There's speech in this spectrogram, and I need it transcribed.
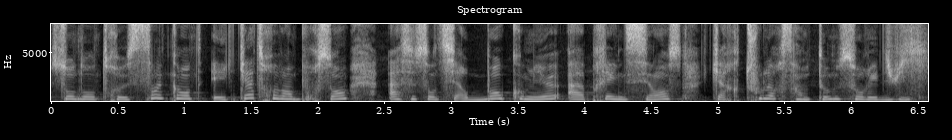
sont d'entre 50 et 80% à se sentir beaucoup mieux après une séance car tous leurs symptômes sont réduits.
